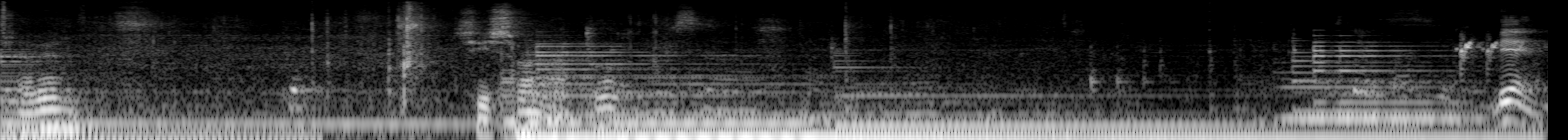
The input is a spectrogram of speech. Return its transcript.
Ceren. Si suena todo. Bien.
